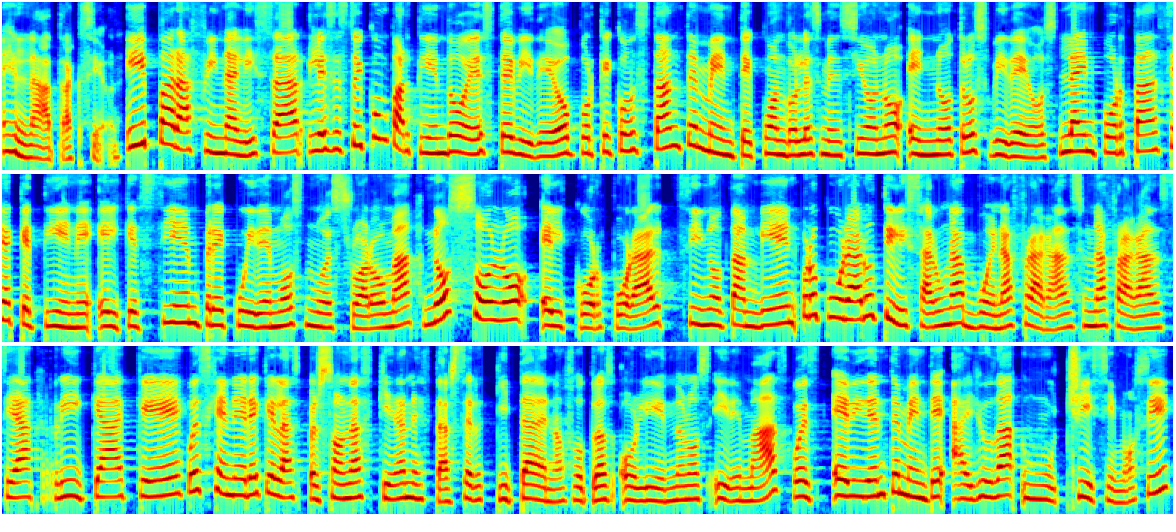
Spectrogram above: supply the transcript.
en la atracción. Y para finalizar, les estoy compartiendo este video porque constantemente cuando les menciono en otros videos la importancia que tiene el que siempre cuidemos nuestro aroma, no solo el corporal, sino también procurar utilizar una buena fragancia, una fragancia rica que pues genere que las personas quieran estar cerquita de nosotras oliéndonos y demás, pues evidentemente ayuda muchísimo, ¿sí?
